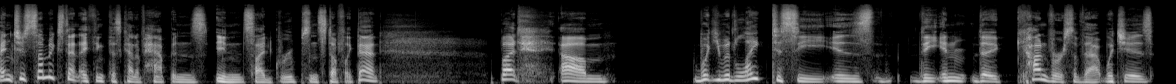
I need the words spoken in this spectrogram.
and to some extent, I think this kind of happens inside groups and stuff like that. But um, what you would like to see is the in the converse of that, which is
